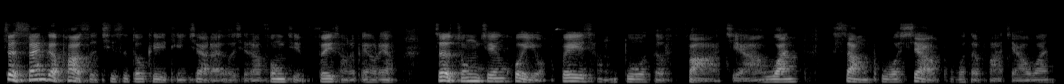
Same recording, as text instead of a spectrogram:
这三个 Pass 其实都可以停下来，而且它风景非常的漂亮。这中间会有非常多的法夹弯，上坡下坡的法夹弯。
